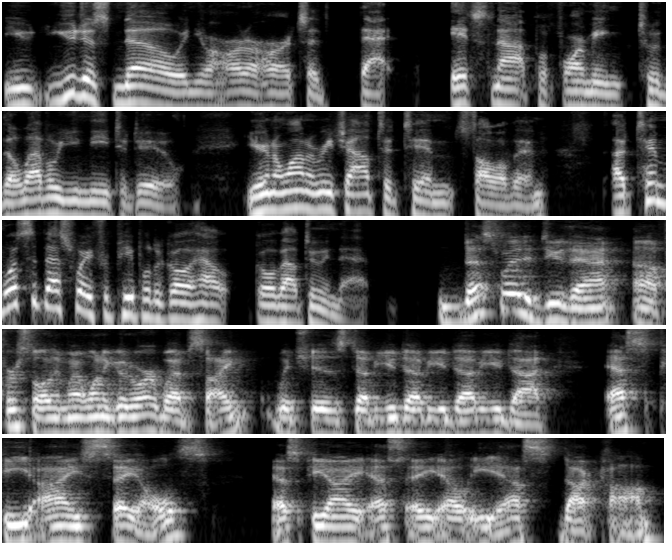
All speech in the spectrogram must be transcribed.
you you just know in your heart of hearts that that it's not performing to the level you need to do. You're going to want to reach out to Tim Sullivan. Uh, Tim, what's the best way for people to go how go about doing that? Best way to do that, uh, first of all, you might want to go to our website, which is www.spisales, S-P-I-S-A-L-E-S com.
